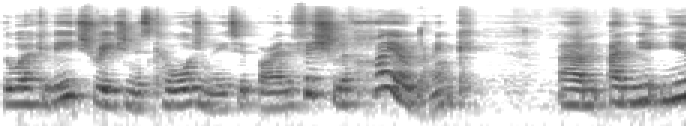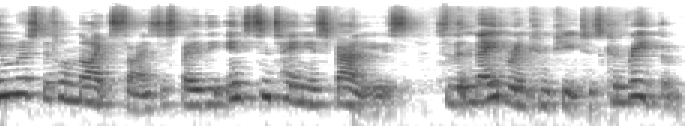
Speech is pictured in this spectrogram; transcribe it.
The work of each region is coordinated by an official of higher rank um, and nu- numerous little night signs display the instantaneous values so that neighbouring computers can read them.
